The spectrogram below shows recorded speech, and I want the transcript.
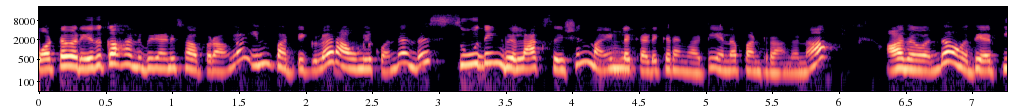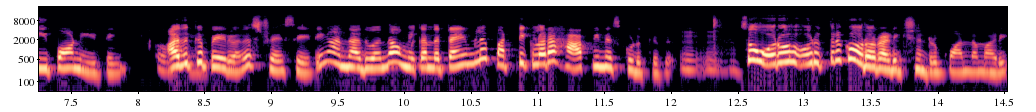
வாட் எவர் எதுக்காக அந்த பிரியாணி சாப்பிட்றாங்களோ இன் பர்டிகுலர் அவங்களுக்கு வந்து அந்த சூதிங் ரிலாக்ஸேஷன் மைண்ட்ல கிடைக்கிறங்காட்டி என்ன பண்றாங்கன்னா அதை வந்து அவங்க தேர் கீப் ஆன் ஈட்டிங் அதுக்கு பேர் வந்து ஸ்ட்ரெஸ் ஈட்டிங் அந்த அது வந்து அவங்களுக்கு அந்த டைம்ல பர்டிகுலரா ஹாப்பினஸ் கொடுக்குது. ஸோ ஒரு ஒருத்தருக்கு ஒரு ஒரு அடிக்ஷன் இருக்கும் அந்த மாதிரி.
